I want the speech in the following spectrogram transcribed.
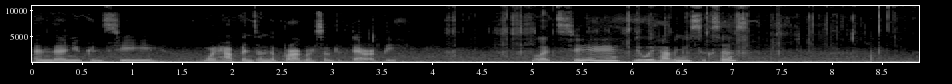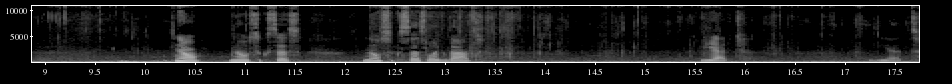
and then you can see what happens in the progress of the therapy. Let's see, do we have any success? No, no success. No success like that. Yet. Yet.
